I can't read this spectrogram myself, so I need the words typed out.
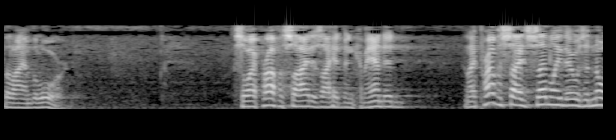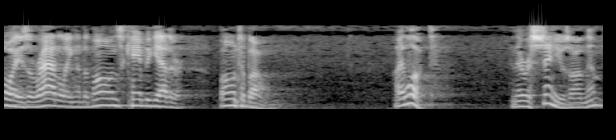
that I am the Lord. So I prophesied as I had been commanded. And I prophesied suddenly there was a noise, a rattling, and the bones came together, bone to bone. I looked, and there were sinews on them,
